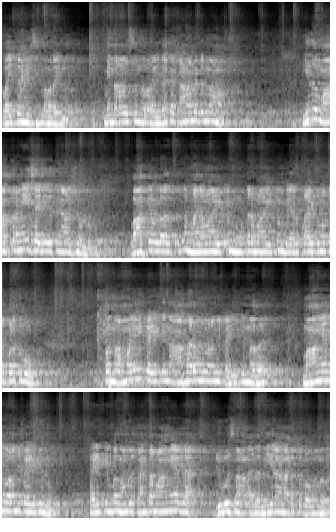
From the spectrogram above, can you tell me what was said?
വൈറ്റമിൻസ് എന്ന് പറയുന്നത് മിനറൽസ് എന്ന് പറയുന്നത് ഇതൊക്കെ കാണാൻ പറ്റുന്നതാണോ? ഇത് മാത്രമേ ശരീരത്തിന് ആവശ്യമുള്ളൂ. ബാക്കിയുള്ളതൊക്കെ മലമായിട്ടും മൂത്രമായിട്ടും വേർപ്പായിട്ടും ഒക്കെ പുറത്തു പോകും. അപ്പൊ നമ്മൾ ഈ കഴിക്കുന്ന ആഹാരം എന്ന് പറഞ്ഞ് കഴിക്കുന്നത് മാങ്ങ എന്ന് പറഞ്ഞ് കഴിക്കുന്നു. കഴിക്കുമ്പോൾ നമ്മൾ കണ്ട മാങ്ങയല്ല ജ്യൂസാണ് അതിന്റെ നീരാണ് അകത്ത് പോകുന്നത്.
